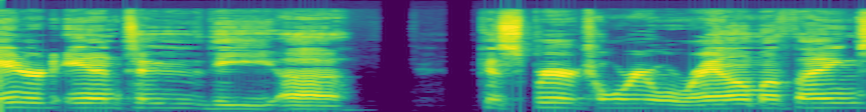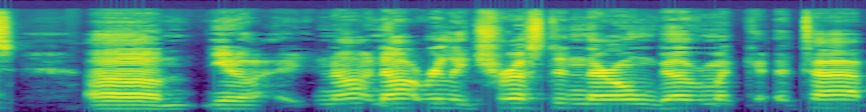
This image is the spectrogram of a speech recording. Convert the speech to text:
entered into the uh, conspiratorial realm of things um, you know, not not really trusting their own government type,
